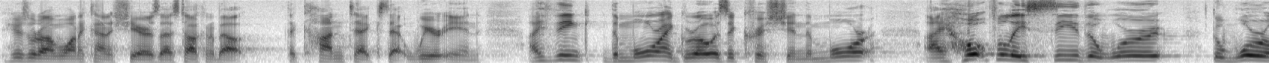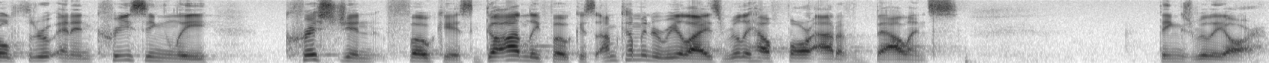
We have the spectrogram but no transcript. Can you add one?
here's what I want to kind of share as I was talking about the context that we're in. I think the more I grow as a Christian, the more I hopefully see the, word, the world through an increasingly Christian focus, godly focus. I'm coming to realize really how far out of balance things really are.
